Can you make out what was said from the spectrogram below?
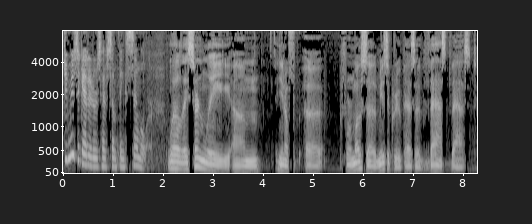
do music editors have something similar? Well, they certainly, um, you know, uh, Formosa Music Group has a vast, vast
